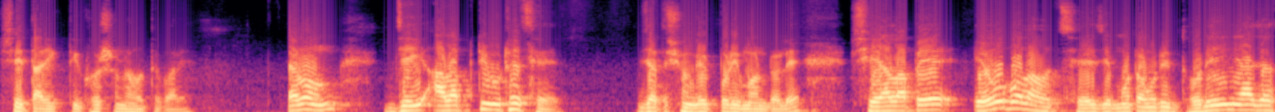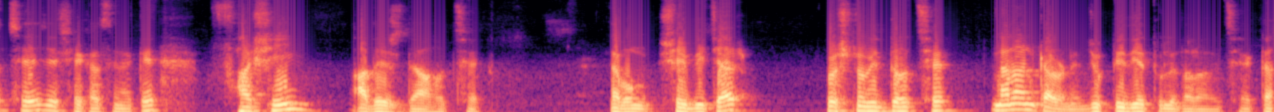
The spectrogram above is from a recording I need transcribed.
সেই তারিখটি ঘোষণা হতে পারে। এবং যেই আলাপটি উঠেছে জাতিসংঘের পরিমণ্ডলে সে আলাপে এও বলা হচ্ছে যে মোটামুটি ধরেই নেওয়া যাচ্ছে যে শেখ হাসিনাকে ফাঁসি আদেশ দেওয়া হচ্ছে। এবং সেই বিচার প্রশ্নবিদ্ধ হচ্ছে নানান কারণে। যুক্তি দিয়ে তুলে ধরা হয়েছে। একটা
